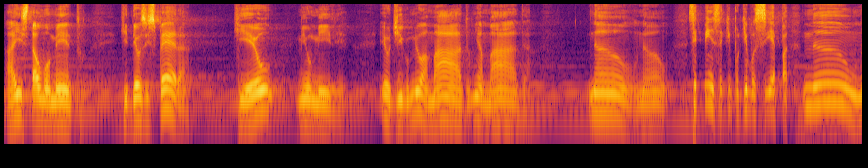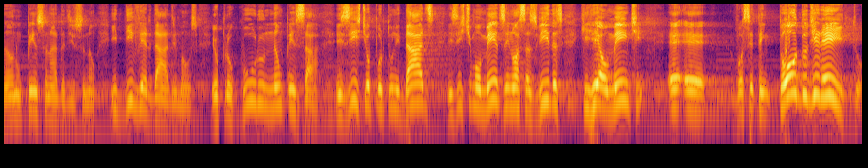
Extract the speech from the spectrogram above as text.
aí está o momento que Deus espera que eu me humilhe. Eu digo, meu amado, minha amada. Não, não. Você pensa que porque você é. Pa... Não, não, não penso nada disso, não. E de verdade, irmãos, eu procuro não pensar. Existem oportunidades, existem momentos em nossas vidas que realmente é, é, você tem todo o direito,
